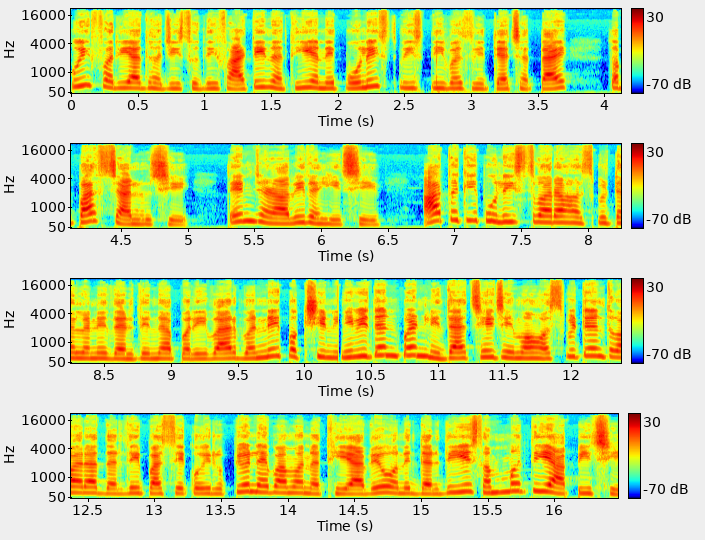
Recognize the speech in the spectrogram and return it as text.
કોઈ ફરિયાદ હજી સુધી ફાટી નથી અને પોલીસ વીસ દિવસ વીત્યા છતાંય તપાસ ચાલુ છે તેમ જણાવી રહી છે. આ તકે પોલીસ દ્વારા હોસ્પિટલ અને દર્દીના પરિવાર બંને પક્ષી નિવેદન પણ લીધા છે, જેમાં હોસ્પિટલ દ્વારા દર્દી પાસે કોઈ રૂપિયો લેવામાં નથી આવ્યો અને દર્દીએ સંમતિ આપી છે.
